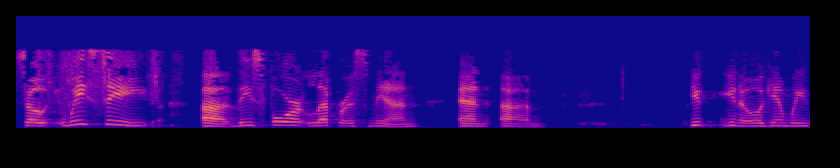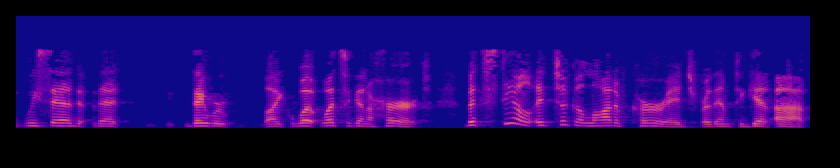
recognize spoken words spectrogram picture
So we see uh, these four leprous men, and um, you you know, again, we we said that they were like what what's it going to hurt? But still, it took a lot of courage for them to get up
